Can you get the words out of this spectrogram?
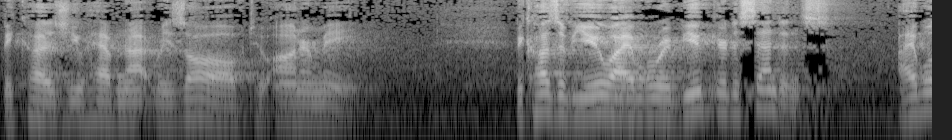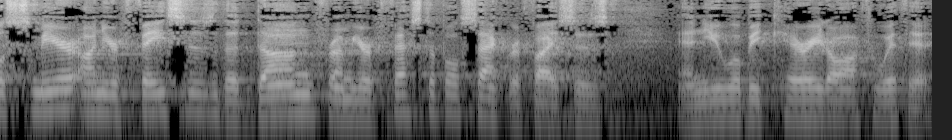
because you have not resolved to honor me. Because of you, I will rebuke your descendants. I will smear on your faces the dung from your festival sacrifices, and you will be carried off with it.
